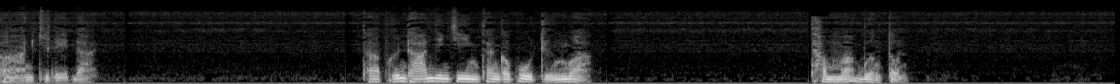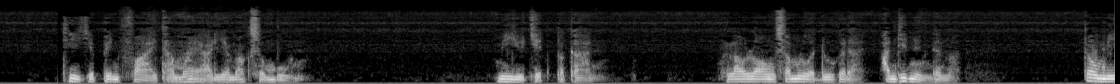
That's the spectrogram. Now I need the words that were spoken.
ผ่านกิเลสได้ ถ้าพื้นฐานจริง ๆ ท่านก็พูดถึงว่า ธรรมะเบื้องต้น ที่จะเป็นฝ่ายทำให้อริยมรรคสมบูรณ์ มีอยู่เจ็ดประการ เราลองสำรวจดูก็ได้ อันที่หนึ่งท่านว่าต้องมี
